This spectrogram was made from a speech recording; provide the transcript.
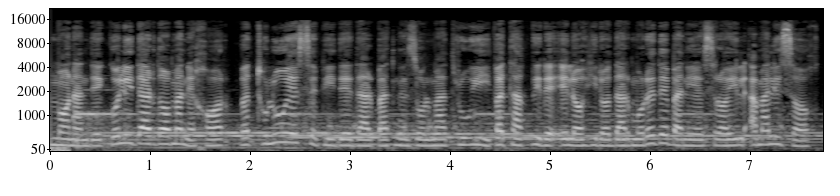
مانند گلی در دامن خار و طلوع سپیده در بطن ظلمت روی و تقدیر الهی را در مورد بنی اسرائیل عملی ساخت.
